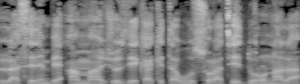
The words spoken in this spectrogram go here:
laselen bɛ an ma jose ka kitabu surati duruna la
